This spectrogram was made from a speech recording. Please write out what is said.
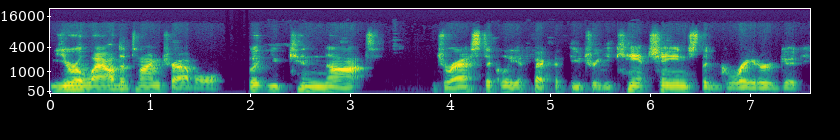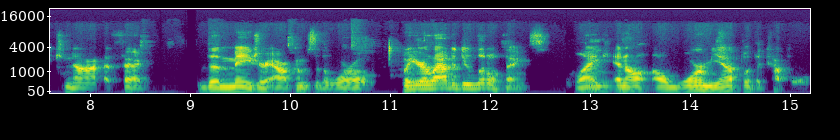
you're allowed to time travel, but you cannot drastically affect the future. You can't change the greater good. You cannot affect the major outcomes of the world, but you're allowed to do little things like, Mm. and I'll I'll warm you up with a couple,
